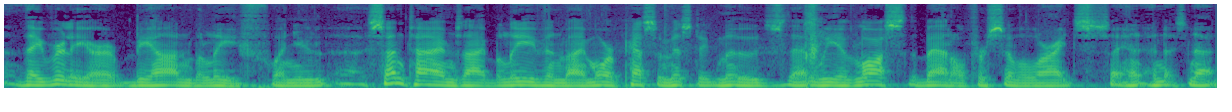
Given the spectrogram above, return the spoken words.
they really are beyond belief. When you uh, sometimes I believe in my more pessimistic moods that we have lost the battle for civil rights, and it's not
